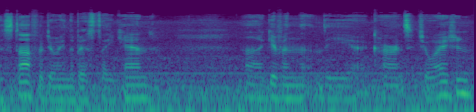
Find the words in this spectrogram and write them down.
Yeah, staff are doing the best they can, uh, given the uh, current situation.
